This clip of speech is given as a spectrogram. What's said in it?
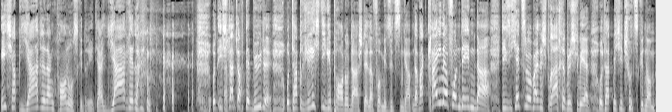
Ich habe jahrelang Pornos gedreht, ja, jahrelang. Und ich stand auf der Bühne und habe richtige Pornodarsteller vor mir sitzen gehabt. Und da war keiner von denen da, die sich jetzt über meine Sprache beschweren und hat mich in Schutz genommen.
